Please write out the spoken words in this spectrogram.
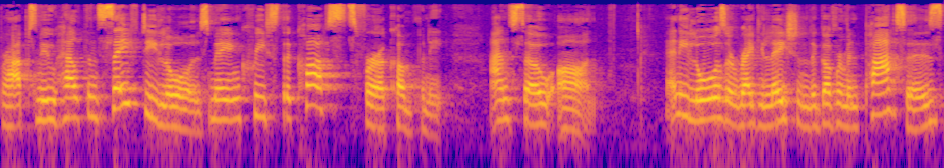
Perhaps new health and safety laws may increase the costs for a company, and so on. Any laws or regulation the government passes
